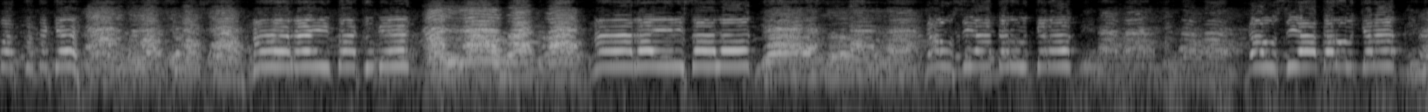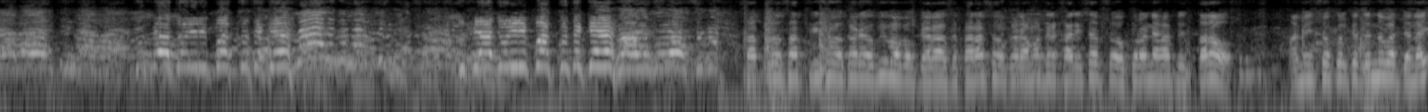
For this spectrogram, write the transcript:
পক্ষ থেকে নারাই তাকবীর। আল্লাহু আকবার। নারাই রিসালাত। ইয়া রাসূলুল্লাহ। গাউসিয়া দারুল কেরাত। জিন্দাবাদ জিন্দাবাদ। গাউসিয়া দারুল কেরাত। জিন্দাবাদ জিন্দাবাদ। দুপিয়া জরির পক্ষ থেকে দুপিয়া জরির ছাত্র ছাত্রী সহকারে অভিভাবক যারা আছে, তারা সহকারে আমাদের খারি সাহেব সহ, কোরআনে হাফিজ, তারাও আমি সকলকে ধন্যবাদ জানাই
